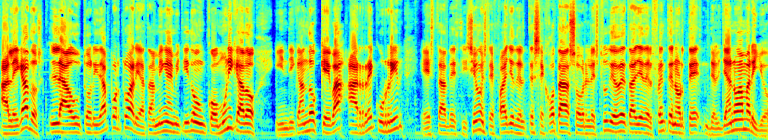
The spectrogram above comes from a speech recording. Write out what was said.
alegados. La autoridad autoridad portuaria también ha emitido un comunicado indicando que va a recurrir esta decisión, este fallo del TSJ sobre el estudio de detalle del Frente Norte del Llano Amarillo.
